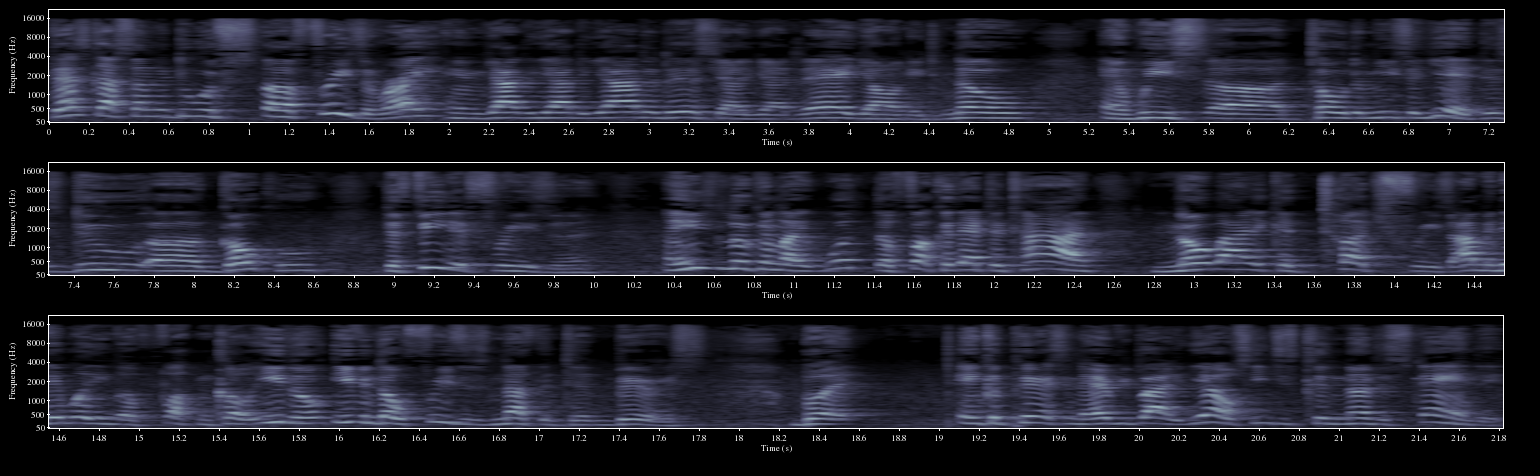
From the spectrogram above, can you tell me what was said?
that's got something to do with uh, Frieza, right?" And yada yada yada this, yada yada that. Y'all need to know. And we uh, told him. He said, "Yeah, this dude uh, Goku defeated Frieza." And he's looking like, what the fuck? Because at the time, nobody could touch Frieza. I mean, they wasn't even fucking close. Even though, even though Frieza's nothing to Beerus. But in comparison to everybody else, he just couldn't understand it.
